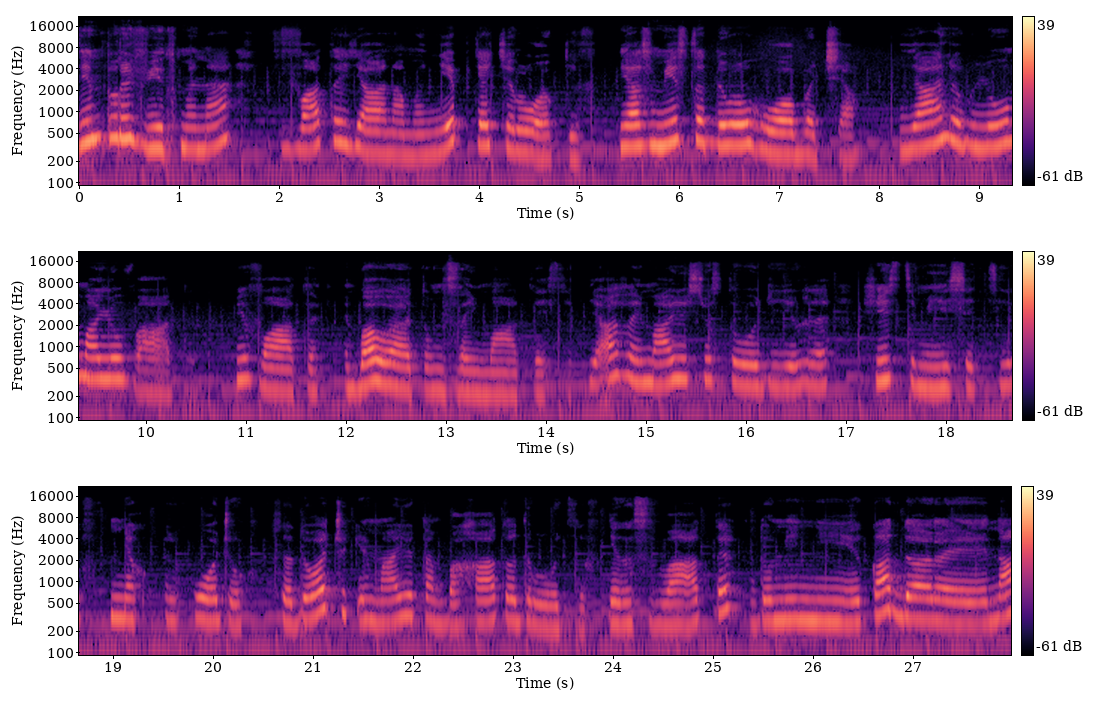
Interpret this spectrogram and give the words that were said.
Всім привіт! Мене звати Яна, мені 5 років. Я з міста Дрогобича. Я люблю малювати, співати і балетом займатися. Я займаюся у студії вже 6 місяців. Я ходжу садочок і маю там багато друзів. Їх звати Домініка, Дарина,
